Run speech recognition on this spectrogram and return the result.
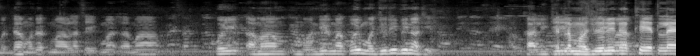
બધા મદદમાં આવેલા છે. એકમાં આમાં કોઈ આમાં મંદિરમાં કોઈ મજૂરી બી નથી. ખાલી એટલે મજૂરી નથી એટલે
